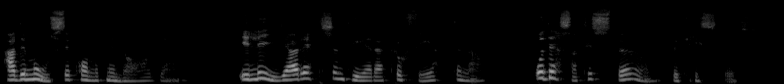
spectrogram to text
hade Mose kommit med lagen. Elia representerar profeterna och dessa till stöd för Kristus.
